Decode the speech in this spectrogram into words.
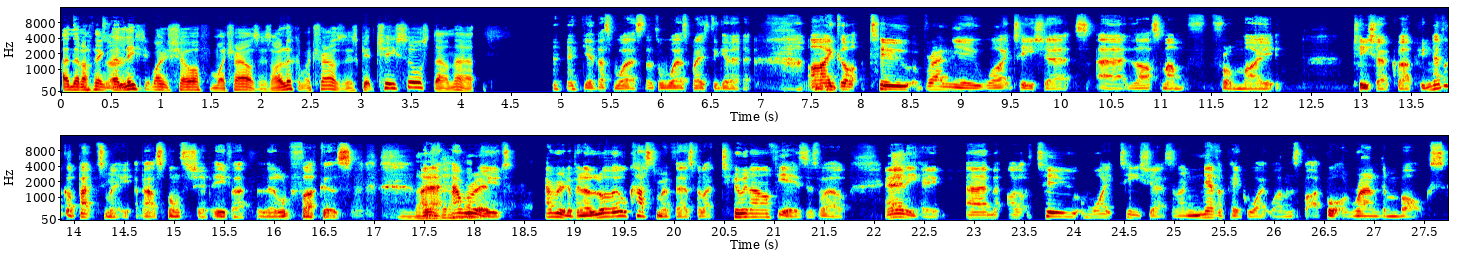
And then I think at least it won't show off on my trousers. I look at my trousers, get cheese sauce down that. yeah, that's worse. That's the worst place to get it. I got two brand new white t-shirts uh, last month from my t-shirt club, who never got back to me about sponsorship either. The little fuckers. I know how rude. How rude. I've been a loyal customer of theirs for like two and a half years as well. Anywho, um, I got two white t-shirts, and I never pick white ones, but I bought a random box.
